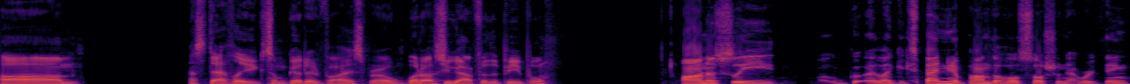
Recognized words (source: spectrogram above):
Um that's definitely some good advice bro. What else you got for the people? Honestly like expanding upon the whole social network thing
